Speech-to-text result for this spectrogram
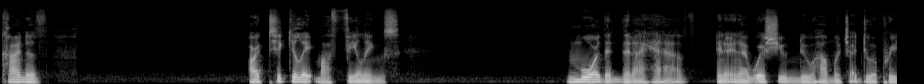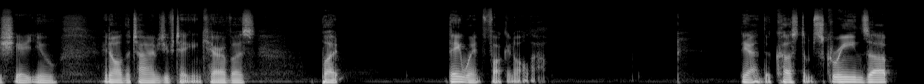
kind of articulate my feelings more than, than I have. And, and I wish you knew how much I do appreciate you and all the times you've taken care of us. But they went fucking all out. They had the custom screens up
